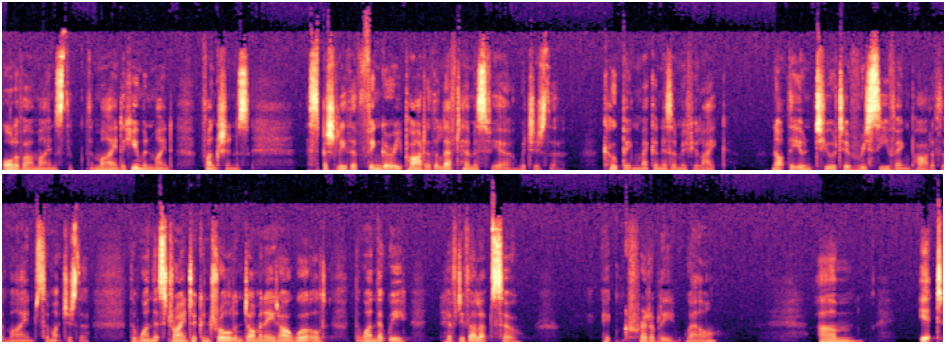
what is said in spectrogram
all of our minds, the, the mind, the human mind functions, especially the fingery part of the left hemisphere, which is the coping mechanism, if you like, not the intuitive receiving part of the mind so much as the, the one that's trying to control and dominate our world, the one that we have developed so incredibly well. Um, it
